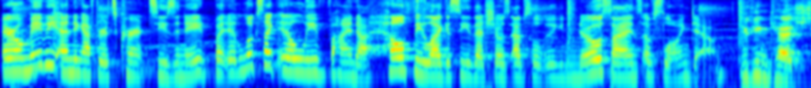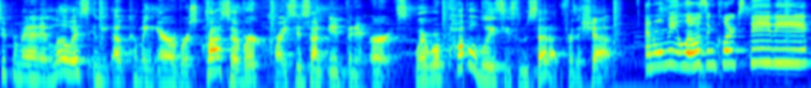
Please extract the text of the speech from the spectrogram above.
Arrow may be ending after its current season 8, but it looks like it'll leave behind a healthy legacy that shows absolutely no signs of slowing down. You can catch Superman and Lois in the upcoming Arrowverse crossover, Crisis on Infinite Earths, where we'll probably see some setup for the show. And we'll meet Lois and Clark's baby!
